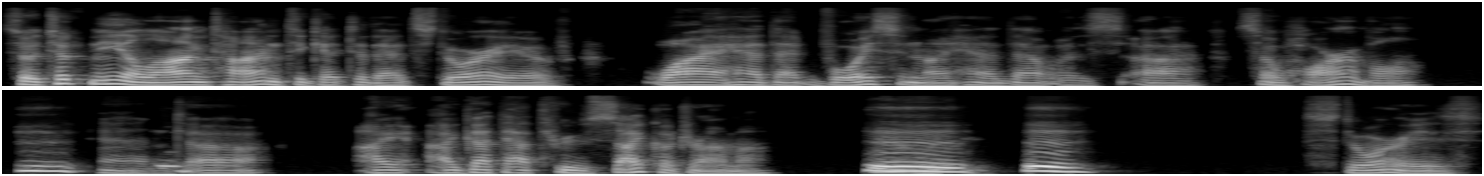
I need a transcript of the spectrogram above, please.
So it took me a long time to get to that story of why I had that voice in my head that was uh, so horrible, mm. and uh, I I got that through psychodrama, mm. mm. stories,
